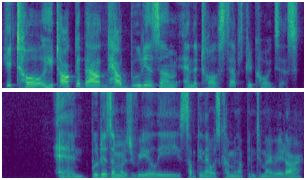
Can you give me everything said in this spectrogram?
he told, he talked about how Buddhism and the 12 steps could coexist. And Buddhism was really something that was coming up into my radar.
